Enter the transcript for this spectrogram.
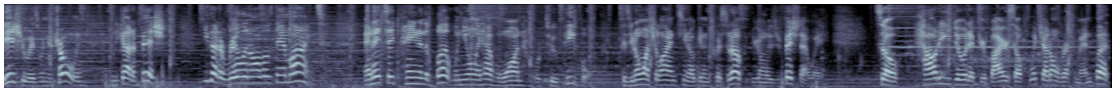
The issue is when you're trolling and you got a fish, you got to reel in all those damn lines. And it's a pain in the butt when you only have one or two people because you don't want your lines, you know, getting twisted up. You're gonna lose your fish that way. So how do you do it if you're by yourself, which I don't recommend, but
